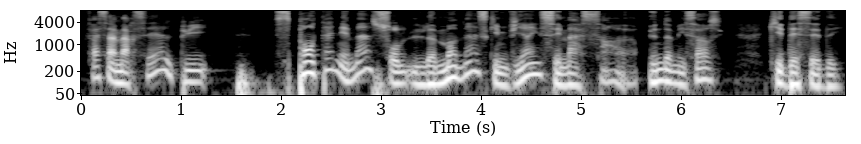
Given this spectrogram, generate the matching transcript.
face à Marcel, puis spontanément, sur le moment, ce qui me vient, c'est ma sœur, une de mes sœurs qui est décédée.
